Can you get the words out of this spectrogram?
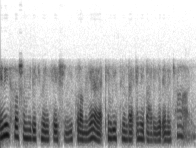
any social media communication you put on the internet can be seen by anybody at any time.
